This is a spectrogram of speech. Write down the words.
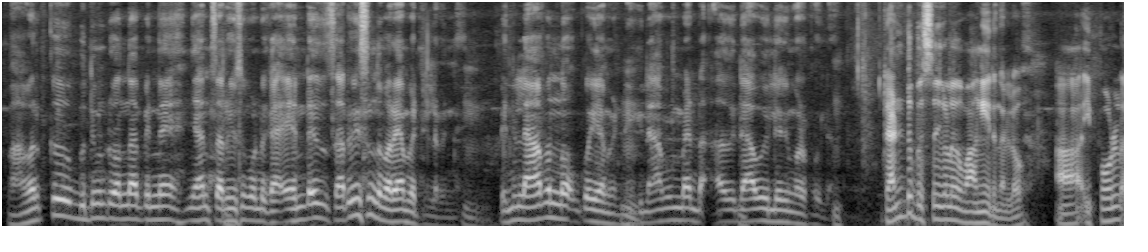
അപ്പം അവർക്ക് ബുദ്ധിമുട്ട് വന്നാൽ പിന്നെ ഞാൻ സർവീസും കൊണ്ട് എന്റെ സർവീസ് എന്ന് പറയാൻ പറ്റില്ല പിന്നെ. പിന്നെ ലാഭം കൊയ്യാൻ വേണ്ടി. ലാഭം വേണ്ട അത് ലാഭം ഇല്ലെങ്കിലും കുഴപ്പമില്ല. രണ്ട് ബസ്സുകൾ വാങ്ങിയിരുന്നല്ലോ. ഇപ്പോൾ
